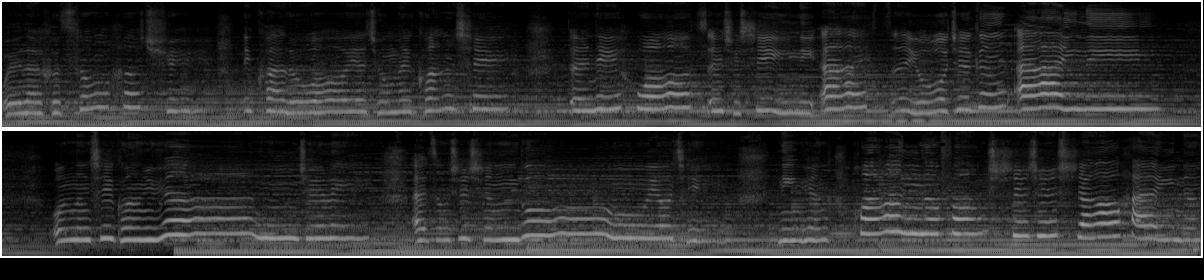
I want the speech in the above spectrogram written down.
未来何从何去？你快乐我也就没关系。对你我最熟悉，你爱自由，我却更爱你。我能习惯远距离，爱总是身不由己。宁愿换个方式，至少还能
